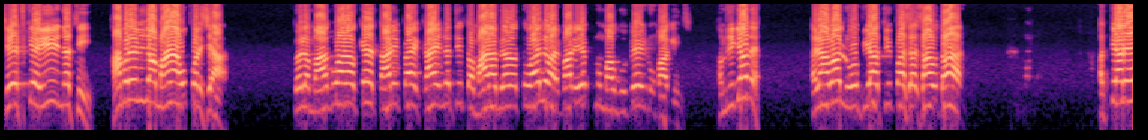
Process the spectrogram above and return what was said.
શેઠ કે ઈ નથી. સાંભળી લીધો માણા ઉપર છે આ. તો એટલે માગવાળો કે, તારી પાસે કાંઈ નથી તો મારા બેડો તું હાલ્યો હોય મારે એકનું માગવું બે નું માગીશ સમજી ગયા ને? એટલે આવા લોભિયાથી પાસે સાવધાન. અત્યારે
